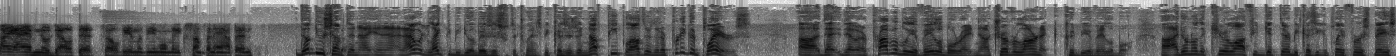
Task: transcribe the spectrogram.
I, I have no doubt that Falvey and Levine will make something happen. They'll do something, and, and I would like to be doing business with the Twins because there's enough people out there that are pretty good players uh, that that are probably available right now. Trevor Larnach could be available. Uh, I don't know that Kirilloff you'd get there because he could play first base.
